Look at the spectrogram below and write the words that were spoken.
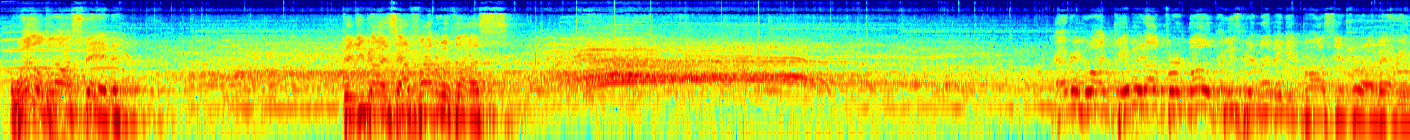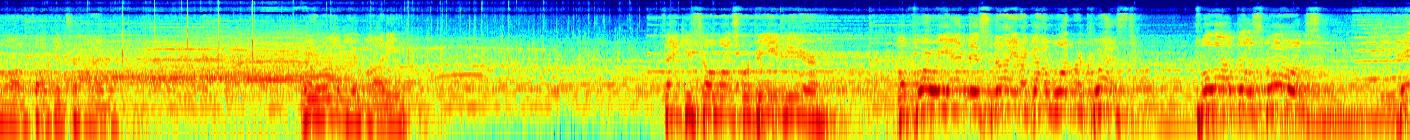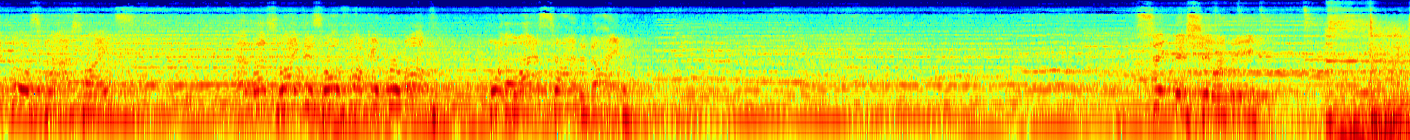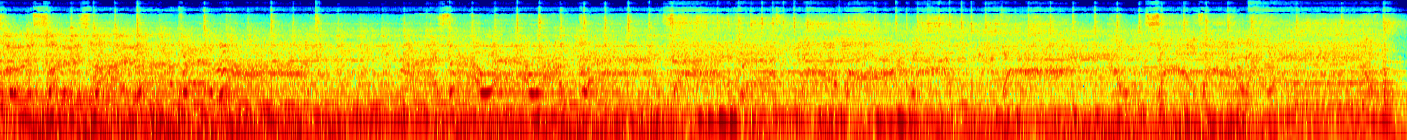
Well, Boston, did you guys have fun with us? Everyone, give it up for Moke, who's been living in Boston for a very long fucking time. We love you, buddy. Thank you so much for being here. Before we end this night, I got one request. Pull out those phones, hit those flashlights, and let's light this whole fucking room up for the last time tonight. Sing this shit with me.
